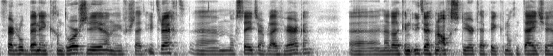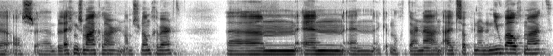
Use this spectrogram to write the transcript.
verderop ben ik gaan doorstuderen aan de Universiteit Utrecht. Um, nog steeds daar blijven werken. Uh, nadat ik in Utrecht ben afgestudeerd, heb ik nog een tijdje als uh, beleggingsmakelaar in Amsterdam gewerkt. Um, en, en ik heb nog daarna een uitstapje naar de nieuwbouw gemaakt.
